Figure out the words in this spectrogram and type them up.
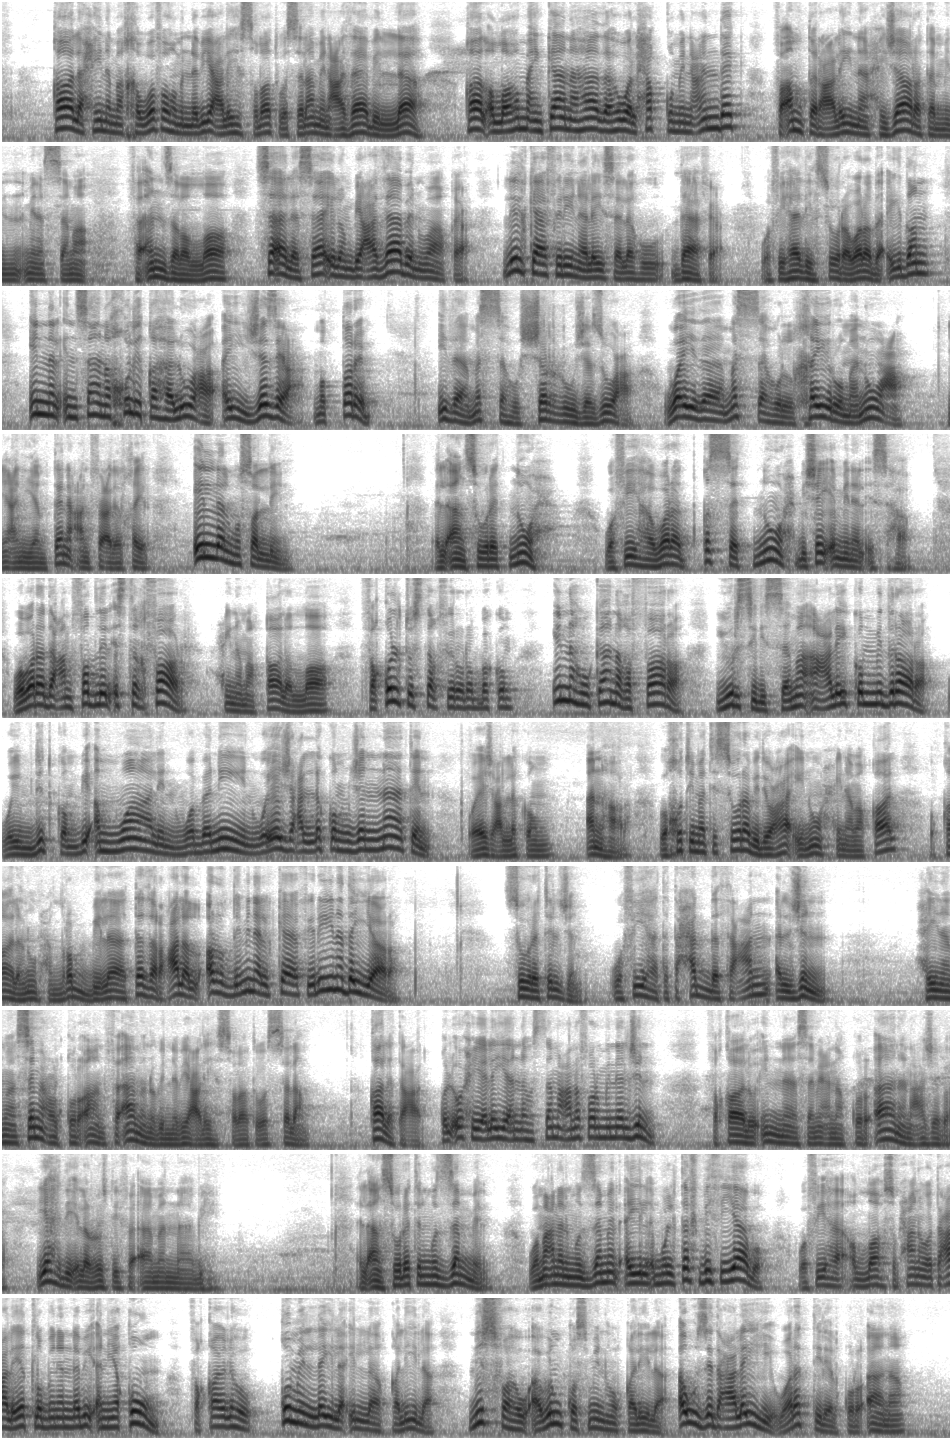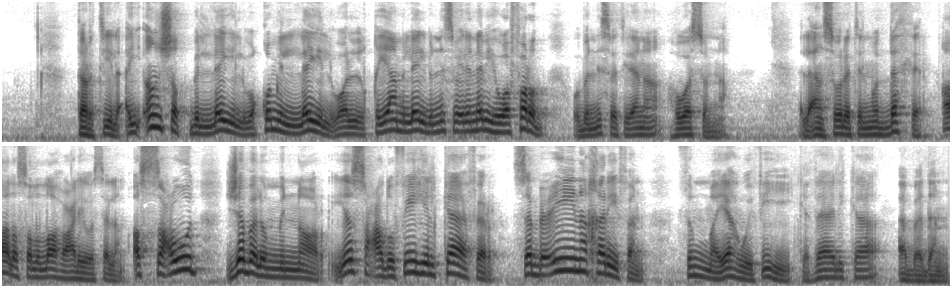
قال حينما خوفهم النبي عليه الصلاة والسلام من عذاب الله قال اللهم إن كان هذا هو الحق من عندك فأمطر علينا حجارة من, من السماء. فأنزل الله سأل سائل بعذاب واقع للكافرين ليس له دافع. وفي هذه السورة ورد أيضا إن الإنسان خلق هلوعا أي جزع مضطرب. إذا مسه الشر جزوعا وإذا مسه الخير منوعا. يعني يمتنع عن فعل الخير. إلا المصلين. الآن سورة نوح. وفيها ورد قصة نوح بشيء من الإسهاب. وورد عن فضل الاستغفار حينما قال الله فقلت استغفروا ربكم إنه كان غفارا يرسل السماء عليكم مدرارا. ويمددكم بأموال وبنين ويجعل لكم جنات ويجعل لكم أنهارا. وختمت السورة بدعاء نوح حينما قال وقال نوح رب لا تذر على الأرض من الكافرين ديارا. سورة الجن وفيها تتحدث عن الجن. حينما سمعوا القرآن فآمنوا بالنبي عليه الصلاة والسلام. قال تعالى قل أوحي إلي أنه استمع نفر من الجن. فقالوا إنا سمعنا قرآنا عجبا. يهدي إلى الرشد فآمنا به. الآن سورة المزمل. ومعنى المزمل أي الملتف بثيابه. وفيها الله سبحانه وتعالى يطلب من النبي أن يقوم. فقال له قم الليل إلا قليلا. نصفه أو انقص منه قليلا. أو زد عليه ورتل القرآن. ترتيلا أي أنشط بالليل وقم الليل. والقيام الليل بالنسبة إلى النبي هو فرض. وبالنسبة لنا هو سنة. الآن سورة المدثر. قال صلى الله عليه وسلم الصعود جبل من نار يصعد فيه الكافر سبعين خريفا ثم يهوي فيه كذلك أبدا.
